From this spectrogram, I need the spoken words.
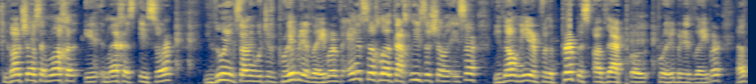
Kigon Shos Mlechas Isor, you're doing something which is prohibited labor. You don't need it for the purpose of that pro- prohibited labor, but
